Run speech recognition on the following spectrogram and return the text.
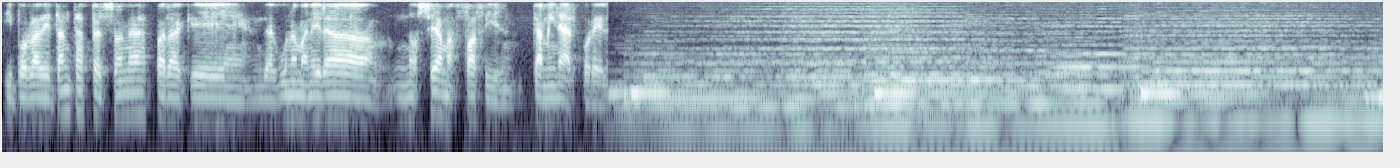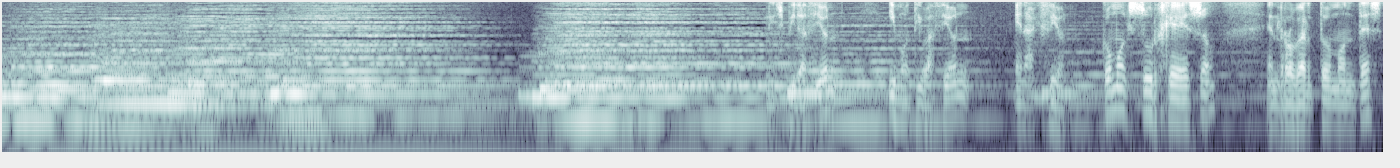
y por la de tantas personas para que de alguna manera nos sea más fácil caminar por él. En acción. ¿Cómo surge eso en Roberto Montes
